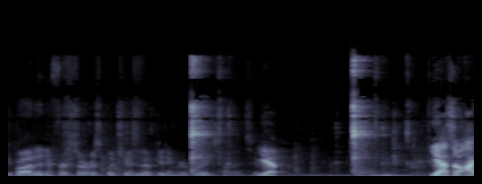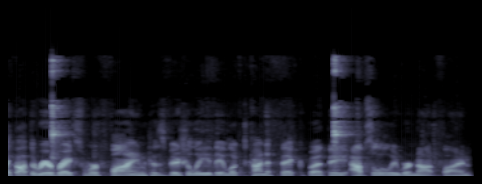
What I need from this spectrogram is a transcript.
you brought it in for service, but you ended up getting rear brakes on it too. Yep. So. Yeah, so I thought the rear brakes were fine because visually they looked kind of thick, but they absolutely were not fine.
